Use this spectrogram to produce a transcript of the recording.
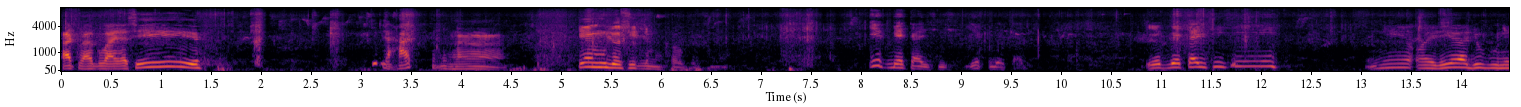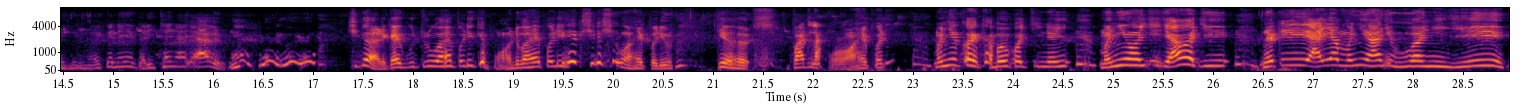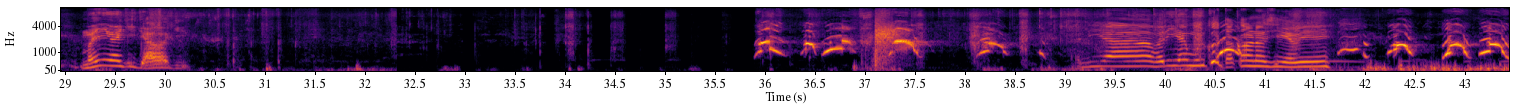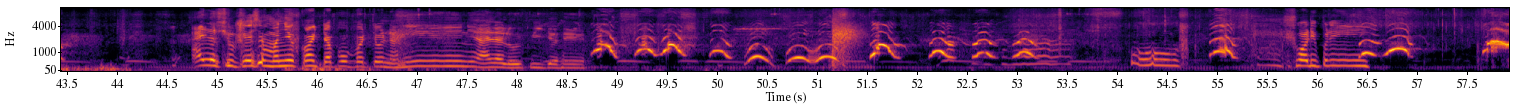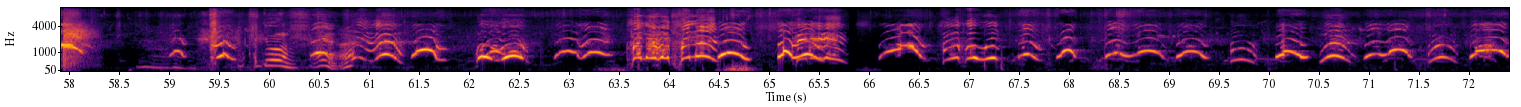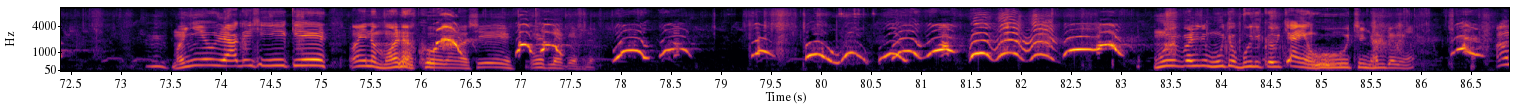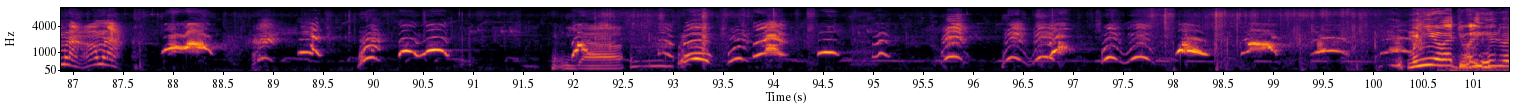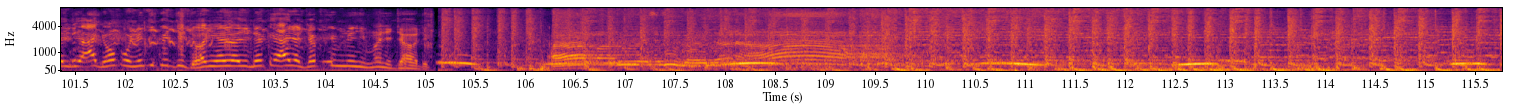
હાથ વાગવા આવ્યા છીએ હાથ? હા. કેમ ઉલ્યો છે એટલે મને ખબર એક બેટાઈ ચાલીસ એક એક બેટાઈ ચાલીસ છે. ને અરે હજુ નહીં કે નહીં ઘડી થઈને આવે. હું શીખા હડકાઈ કૂતરું વાહે પડ્યું કે ભોંડ વાહે પડ્યું કે શું શું વાહે પડ્યું? કે પાટલા વાહે પડી મને કોઈ ખબર પડતી નહીં. મને હજી જાવા જી ને કે આયા મને આજે હોવાની છે મને હજી જાવા જી અલિયા, વરિયા મૂર્ખો તકાણો છે હવે. આલે શું કહે છે? મને કોઈ ટપો પડતો નહીં ને આલે લોપી જશે સોરી પડી જો હા, હા. ખાના હે ખાના મને એવું લાગે છે કે એને મને ખોરાનો છે. એટલે કે હું પછી હું તો ભૂલી કહું ક્યાં હું છે સમજાવું હમણાં હમણાં. યા. મને હવે જોડી હેલવાઈ છે આ જોપો નજીક જ છે જોડી હેલવાઈ છે નકે આજે જખીમ નહીં. મને જવા દે. આ મારું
